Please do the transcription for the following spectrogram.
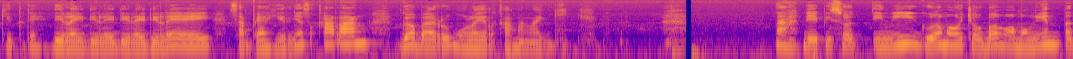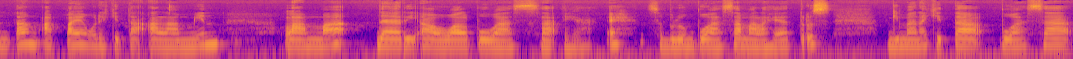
gitu deh delay delay delay delay sampai akhirnya sekarang gue baru mulai rekaman lagi Nah, di episode ini gue mau coba ngomongin tentang apa yang udah kita alamin lama dari awal puasa ya. Eh, sebelum puasa malah ya. Terus gimana kita puasa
